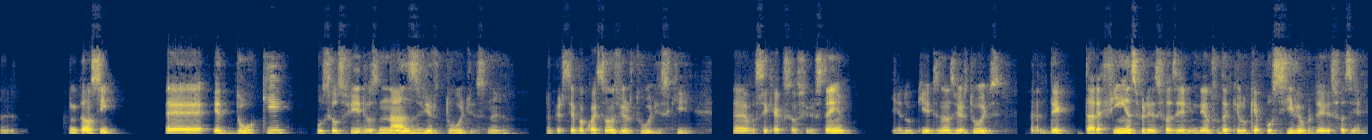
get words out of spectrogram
Né? Então, assim, é, eduque os seus filhos nas virtudes, né? Perceba quais são as virtudes que é, você quer que seus filhos tenham e eduque eles nas virtudes. É, dê tarefinhas para eles fazerem dentro daquilo que é possível para eles fazerem.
